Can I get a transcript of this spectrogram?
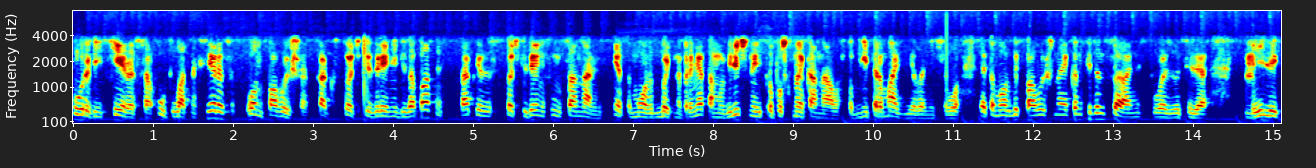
уровень сервиса у платных сервисов, он повыше, как с точки зрения безопасности, так и с точки зрения функциональности. Это может быть, например, там увеличенный пропускной канал, чтобы не тормозило ничего. Это может быть повышенная конфиденциальность пользователя или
